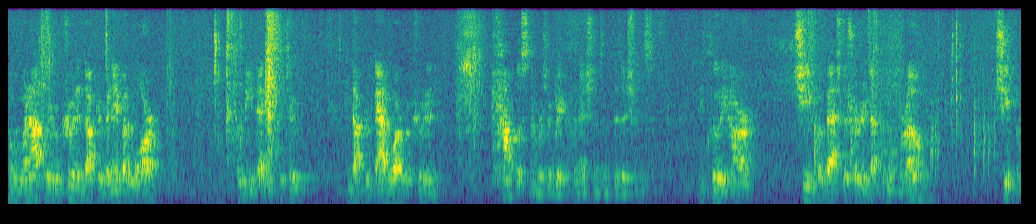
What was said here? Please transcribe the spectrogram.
And we went out, we recruited Dr. Vinay Badhwar to lead that institute. And Dr. Badhwar recruited countless numbers of great clinicians and physicians, including our chief of vascular surgery, Dr. Luke Marone, chief of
